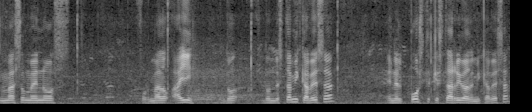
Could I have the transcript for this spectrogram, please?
más o menos formado ahí, donde está mi cabeza, en el poste que está arriba de mi cabeza,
